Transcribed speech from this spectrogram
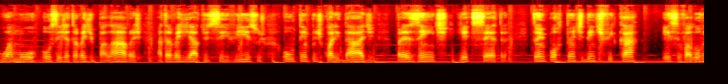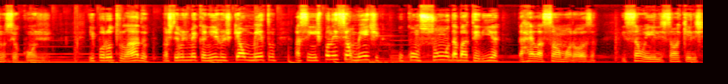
o amor, ou seja, através de palavras, através de atos de serviços, ou tempo de qualidade, presente e etc. Então é importante identificar esse valor no seu cônjuge. E por outro lado, nós temos mecanismos que aumentam assim exponencialmente o consumo da bateria da relação amorosa. E são eles, são aqueles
